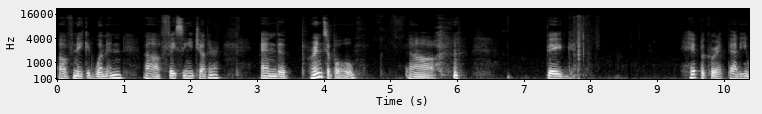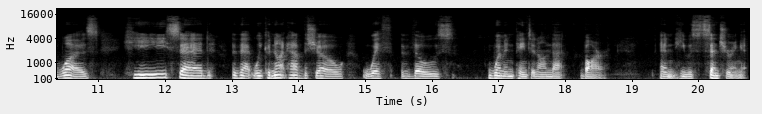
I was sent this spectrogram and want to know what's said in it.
of naked women uh, facing each other. And the principal, uh, big hypocrite that he was, he said that we could not have the show with those women painted on that bar. And he was censuring it.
